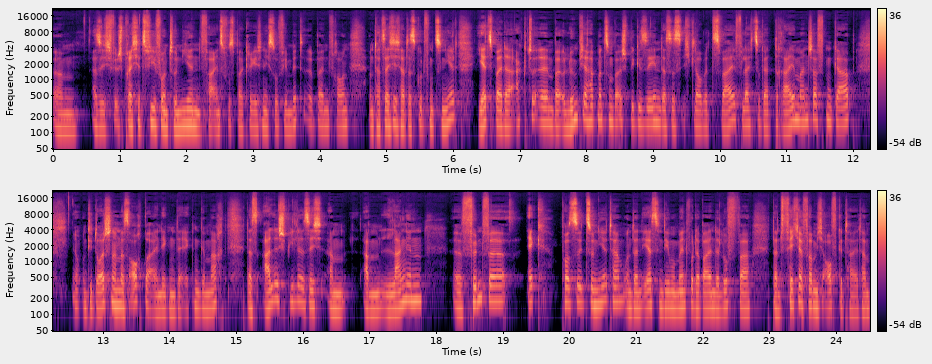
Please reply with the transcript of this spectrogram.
also ich spreche jetzt viel von Turnieren, Vereinsfußball kriege ich nicht so viel mit äh, bei den Frauen. Und tatsächlich hat das gut funktioniert. Jetzt bei der aktuellen, bei Olympia hat man zum Beispiel gesehen, dass es, ich glaube, zwei, vielleicht sogar drei Mannschaften gab. Ja, und die Deutschen haben das auch bei einigen der Ecken gemacht, dass alle Spieler sich am, am langen äh, Fünfer Eck positioniert haben und dann erst in dem Moment, wo der Ball in der Luft war, dann fächerförmig aufgeteilt haben.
